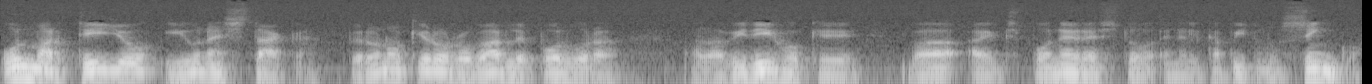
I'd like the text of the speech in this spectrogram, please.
un martillo y una estaca. Pero no quiero robarle pólvora a David, dijo que va a exponer esto en el capítulo 5.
